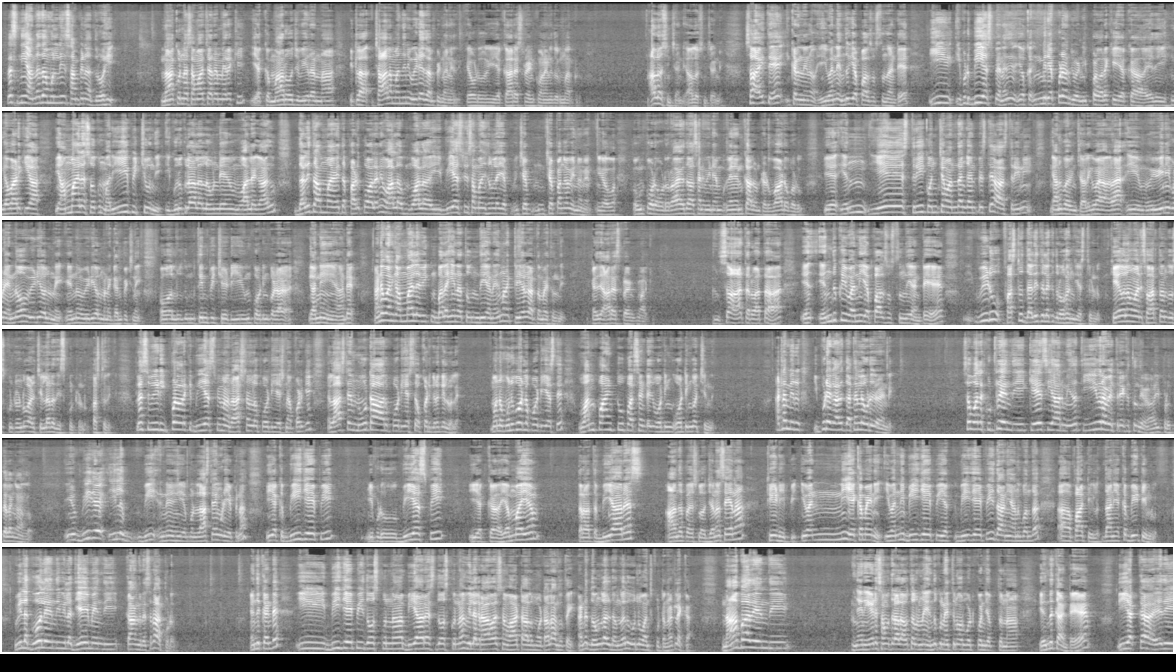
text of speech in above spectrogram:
Plus నీ అన్నదమ్ముల్ని చంపిన ద్రోహి. నాకున్న సమాచారం మేరకి ఈ యొక్క మా రోజు వీరన్న ఇట్లా చాలామందిని వీడే చంపిండు అనేది ఎవడు? ఈ యొక్క ఆర్ఎస్ ప్రవీణ్ కుమార్ అనే దుర్మార్గుడు. ఆలోచించండి ఆలోచించండి. సో అయితే ఇక్కడ నేను ఇవన్నీ ఎందుకు చెప్పాల్సి వస్తుందంటే ఈ ఇప్పుడు బీఎస్పీ అనేది యొక్క మీరు ఎప్పుడైనా చూడండి ఇప్పటి వరకు ఈ యొక్క ఏది ఇక వాడికి ఈ అమ్మాయిల సోకు మరీ పిచ్చి ఉంది. ఈ గురుకులాలలో ఉండే వాళ్ళే కాదు దళిత అమ్మాయి అయితే పడుకోవాలని వాళ్ళ వాళ్ళ ఈ బీఎస్పీ సంబంధించిన చెప్ చెప్పంగా విన్నా నేను. ఇక ఇంకోడు ఒకడు రాయదాస్ అని వినే వెనకాల ఉంటాడు వాడొకడు. ఏ ఎన్ ఏ స్త్రీ కొంచెం అందంగా కనిపిస్తే ఆ స్త్రీని అనుభవించాలి. ఇక ఈ వీని కూడా ఎన్నో వీడియోలు ఉన్నాయి. ఎన్నో వీడియోలు మనకు కనిపించినాయి. వాళ్ళు తినిపించేటి ఇంకోటి ఇంకోటి ఇవన్నీ అంటే అంటే వానికి అమ్మాయిల వీక్ బలహీనత ఉంది అనేది మనకు క్లియర్గా అర్థమవుతుంది. అది ఆర్ఎస్ ప్రైవేట్ మార్కెట్ సో ఆ తర్వాత ఎ- ఎందుకు ఇవన్నీ చెప్పాల్సి వస్తుంది అంటే వీడు ఫస్ట్ దళితులకు ద్రోహం చేస్తుండు. కేవలం వాని స్వార్థం చూసుకుంటుండు వాడు చిల్లర తీసుకుంటుండు ఫస్ట్ది. ప్లస్ వీడు ఇప్పటివరకు బీఎస్పీ మన రాష్ట్రంలో పోటీ చేసినప్పటికీ లాస్ట్ టైం నూట ఆరు పోటీ చేస్తే ఒక్కటి గిడకి వెళ్ళలే. మొన్న మునుగోడ్ల పోటీ చేస్తే one point two percentage voting voting వచ్చింది. అట్లా మీరు ఇప్పుడే కాదు గతంలో కూడా చూడండి. సో వాళ్ళ కుట్ర ఏంది? కేసీఆర్ మీద తీవ్ర వ్యతిరేకత ఉంది ఇప్పుడు తెలంగాణలో. ఈ బీజే వీళ్ళు బీ నేను లాస్ట్ టైం కూడా చెప్పిన ఈ యొక్క బీజేపీ ఇప్పుడు బీఎస్పీ ఈ యొక్క ఎంఐఎం తర్వాత బీఆర్ఎస్ ఆంధ్రప్రదేశ్లో జనసేన టీడీపీ ఇవన్నీ ఏకమైనవి ఇవన్నీ బీజేపీ బీజేపీ దాని అనుబంధ పార్టీలు దాని యొక్క బీ టీంలు. వీళ్ళ గోల్ ఏంది వీళ్ళ ధ్యేయం ఏంది కాంగ్రెస్ రాకూడదు. ఎందుకంటే ఈ బీజేపీ దోసుకున్న బీఆర్ఎస్ దోసుకున్న వీళ్ళకి రావాల్సిన వాటాలు మూటాలు అందుతాయి. అంటే దొంగలు దొంగలు ఊర్లు వంచుకుంటున్నట్టు లెక్క. నా బాధ ఏంది? నేను ఏడు సముద్రాల అవతలు ఉన్నా ఎందుకు నెత్తినోరు కొట్టుకొని చెప్తున్నా? ఎందుకంటే ఈ యొక్క ఏది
